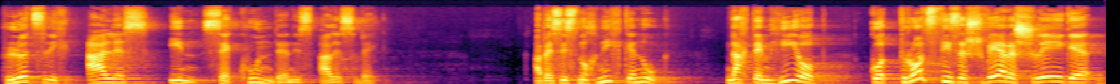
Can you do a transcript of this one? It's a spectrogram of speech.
Plötzlich alles in Sekunden ist alles weg. Aber es ist noch nicht genug. Nachdem Hiob Gott trotz dieser schweren Schläge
